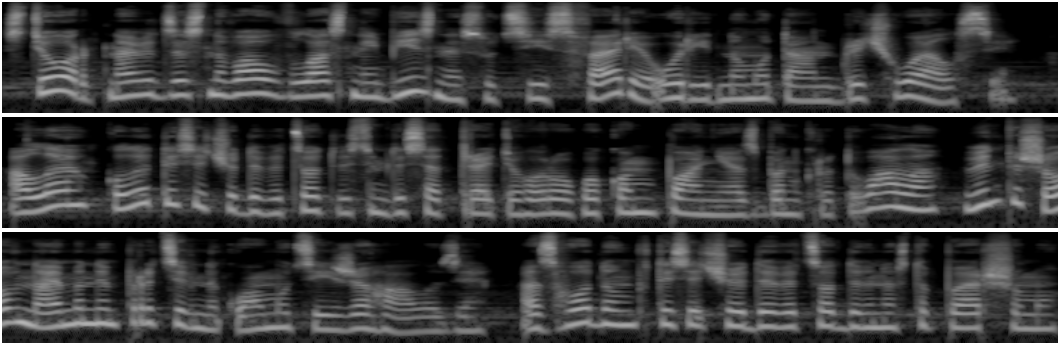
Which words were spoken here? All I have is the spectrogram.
Стюарт навіть заснував власний бізнес у цій сфері у рідному Танбридж Уелсі. Але коли 1983 року компанія збанкрутувала, він пішов найманим працівником у цій же галузі, а згодом в 1991-му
